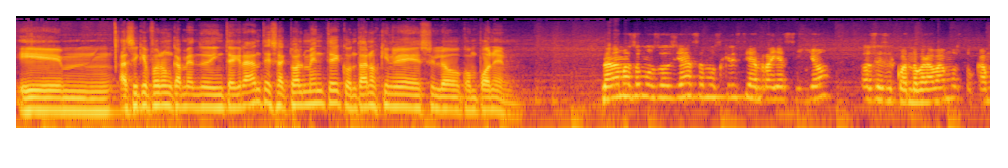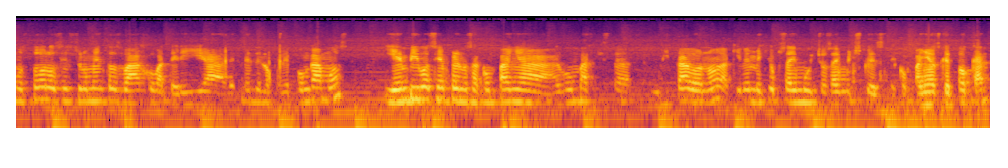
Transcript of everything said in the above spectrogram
Y, mm, así que fueron cambiando de integrantes. Actualmente, contanos quiénes lo componen. Nada más somos dos ya, somos Cristian Rayas y yo. Entonces cuando grabamos tocamos todos los instrumentos, bajo, batería, depende de lo que le pongamos. Y en vivo siempre nos acompaña algún bajista invitado, ¿no? Aquí en México pues hay muchos, hay muchos este, compañeros que tocan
